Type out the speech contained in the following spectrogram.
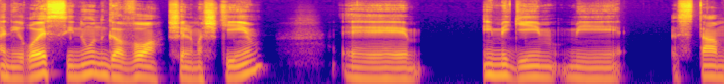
אני רואה סינון גבוה של משקיעים, אה, אם מגיעים מסתם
